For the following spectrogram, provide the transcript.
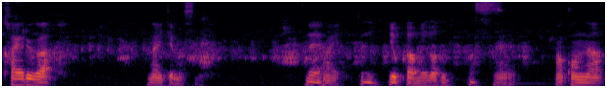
カエルが鳴いてますね、ね。はい。よく雨が降ります。えーまあ、こんな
